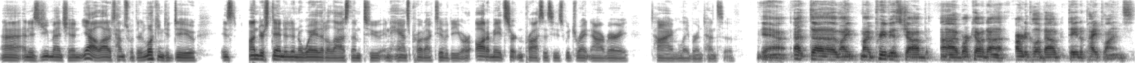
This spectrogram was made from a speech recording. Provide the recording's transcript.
Uh, and as you mentioned, yeah, a lot of times what they're looking to do is understand it in a way that allows them to enhance productivity or automate certain processes, which right now are very time labor intensive. Yeah, at uh, my my previous job, uh, I worked on an article about data pipelines,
